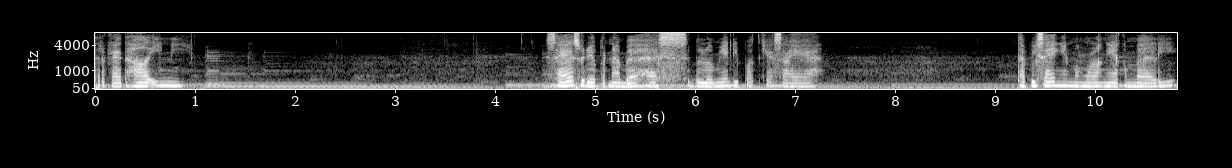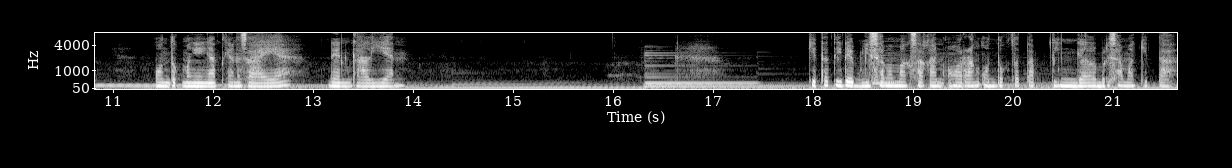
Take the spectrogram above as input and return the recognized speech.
terkait hal ini. Saya sudah pernah bahas sebelumnya di podcast saya. Tapi saya ingin mengulangnya kembali untuk mengingatkan saya dan kalian. Kita tidak bisa memaksakan orang untuk tetap tinggal bersama kita.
